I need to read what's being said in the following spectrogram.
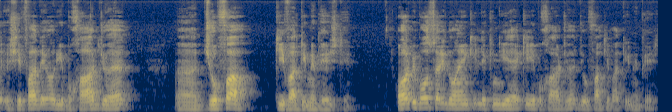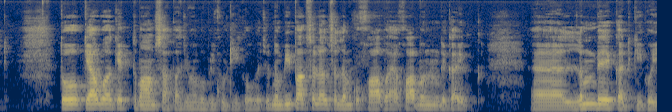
दे शिफा दे और ये बुखार जो है जोफ़ा की वादी में भेज दे। और भी बहुत सारी दुआएँ की, लेकिन ये है कि ये बुखार जो है, जोफ़ा की वादी में भेज दे। तो क्या हुआ कि तमाम साहबा जो हैं, वो बिल्कुल ठीक हो गए। जो नबी पाक सल्लल्लाहु अलैहि वसल्लम को ख्वाब आया। ख्वाब में उन्होंने देखा, एक लंबे कद की कोई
